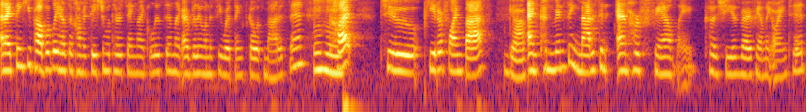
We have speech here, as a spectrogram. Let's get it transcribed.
And I think he probably has a conversation with her, saying like, "Listen, like I really want to see where things go with Madison." Mm-hmm. Cut to Peter flying back yeah. and convincing Madison and her family because she is very family oriented,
